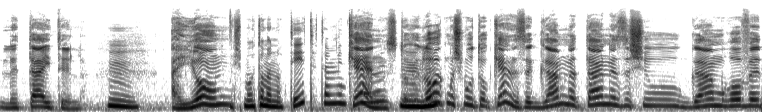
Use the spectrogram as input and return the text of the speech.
ל title. Hmm. היום, משמעות אומנותית, אתה מתכוון? כן, זאת אומרת, לא רק משמעותו, כן, זה גם נתן איזשהו, גם רובד,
